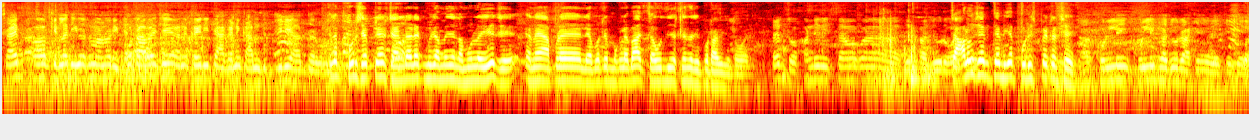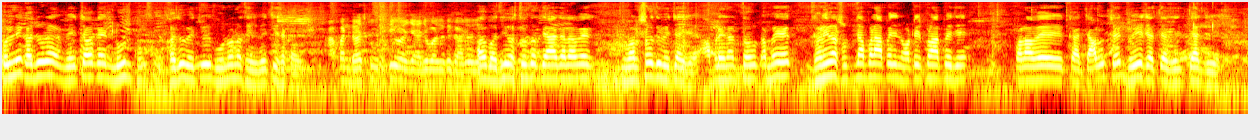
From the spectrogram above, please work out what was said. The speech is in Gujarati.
સાહેબ કેટલા દિવસમાં આનો રિપોર્ટ આવે છે અને કઈ રીતે આગળની કામગીરી હાથ ધરવા એટલે ફૂડ સેફ્ટી સ્ટેન્ડર્ડ એક્ટ મુજબ અમે જે નમૂનો લઈએ છીએ એને આપણે લેબોરેટરી મોકલ્યા બાદ ચૌદ દિવસની અંદર રિપોર્ટ આવી જતો હોય છે. સાહેબ ચોખંડી વિસ્તારમાં પણ જે ખજૂર ચાલુ છે તે બીજા ફૂડ ઇન્સ્પેક્ટર છે. ખુલ્લી ખુલ્લી ખજૂર રાખીને વેચે છે. ખુલ્લી ખજૂર વેચાવ કે લૂઝ ખજૂર વેચવી ગુનો નથી વેચી શકાય. આ પણ ડસ્ટ ઉડતી હોય છે આજુબાજુથી ગાડીઓ હવે બધી વસ્તુ તો ત્યાં આગળ હવે વર્ષોથી વેચાય છે. આપણે એના તો અમે ઘણીવાર સૂચના પણ આપે છે નોટિસ પણ આપે છે. પણ હવે ચાલુ છે જોઈએ છે અત્યારે ત્યાં જોઈએ છે.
